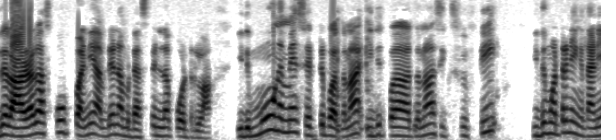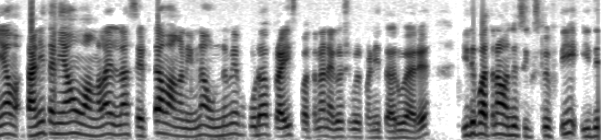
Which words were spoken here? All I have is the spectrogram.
இதில் அழகாக ஸ்கூப் பண்ணி அப்படியே நம்ம டஸ்ட்பின்லாம் போட்டுடலாம். இது மூணுமே செட்டு பார்த்தோன்னா இது பார்த்தோன்னா சிக்ஸ் ஃபிஃப்டி இது மட்டும் நீங்கள் தனியாக தனித்தனியாகவும் வாங்கலாம். இல்லைனா செட்டாக வாங்கினீங்கன்னா ஒன்றுமே கூட ப்ரைஸ் பார்த்தோன்னா நெகோஷியபிள் பண்ணி தருவார். இது பார்த்தோன்னா வந்து சிக்ஸ் ஃபிஃப்டி இது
